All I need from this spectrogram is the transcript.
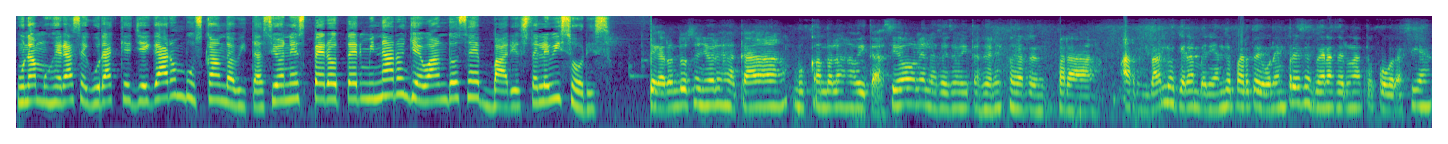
Una mujer asegura que llegaron buscando habitaciones, pero terminaron llevándose varios televisores. Llegaron dos señores acá buscando las habitaciones, las seis habitaciones para, para arrendar, lo que eran, venían de parte de una empresa que iban a hacer una topografía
